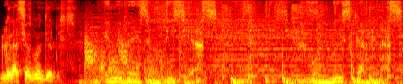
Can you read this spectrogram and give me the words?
Gracias, buen día, Luis. MBS Noticias con Luis Cárdenas.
